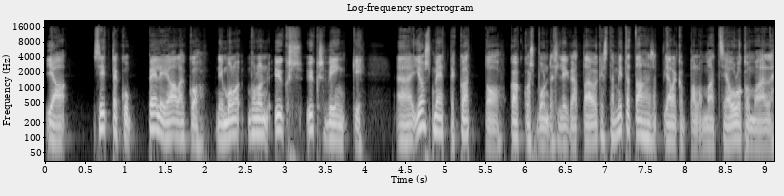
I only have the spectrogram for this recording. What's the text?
Ja sitten kun peli alkoi, niin mulla, mulla on yksi, yksi vinkki. Ää, jos menette kattoo kakkosbundesliigaa tai oikeastaan mitä tahansa jalkapallomatsia ulkomaille,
